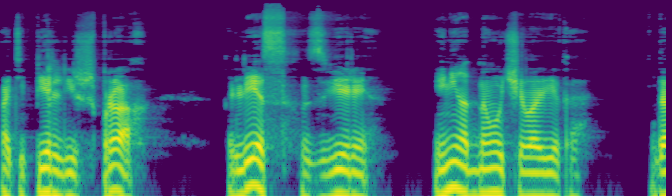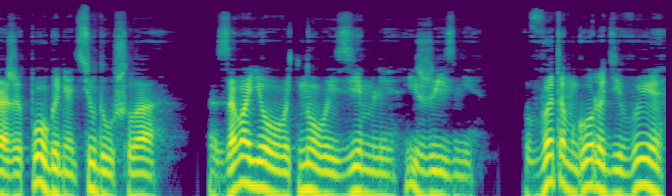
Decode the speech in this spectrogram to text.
а теперь лишь прах. Лес, звери и ни одного человека. Даже погонь отсюда ушла. Завоевывать новые земли и жизни. В этом городе вы,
